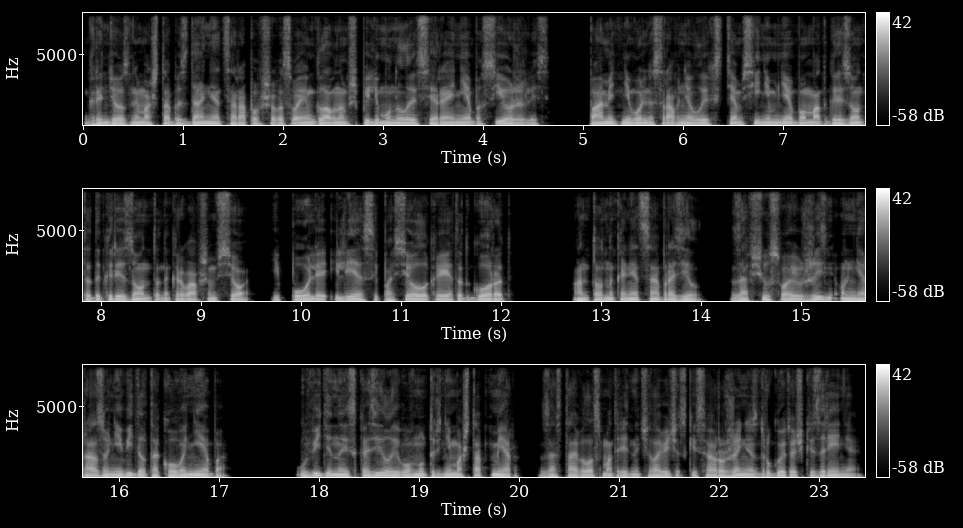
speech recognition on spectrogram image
Грандиозные масштабы здания, царапавшего своим главным шпилем унылое серое небо, съежились. Память невольно сравнивала их с тем синим небом от горизонта до горизонта, накрывавшим все: и поле, и лес, и поселок, и этот город. Антон наконец сообразил. За всю свою жизнь он ни разу не видел такого неба. Увиденное исказило его внутренний масштаб мер, заставило смотреть на человеческие сооружения с другой точки зрения.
